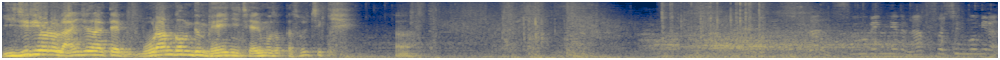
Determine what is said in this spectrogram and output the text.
이즈리얼로 라인전 할 때 모랑 검든 베인이 제일 무섭다 솔직히 아. 년은 앞서신 몸이라.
